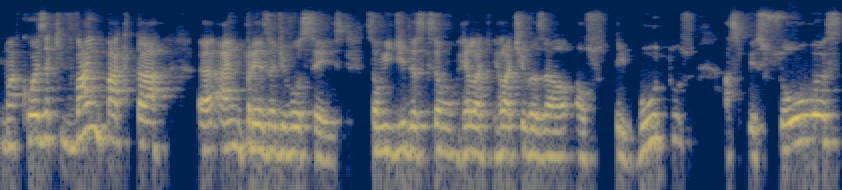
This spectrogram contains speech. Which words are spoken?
uma coisa que vai impactar é, a empresa de vocês. São medidas que são relativas aos tributos, às pessoas,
